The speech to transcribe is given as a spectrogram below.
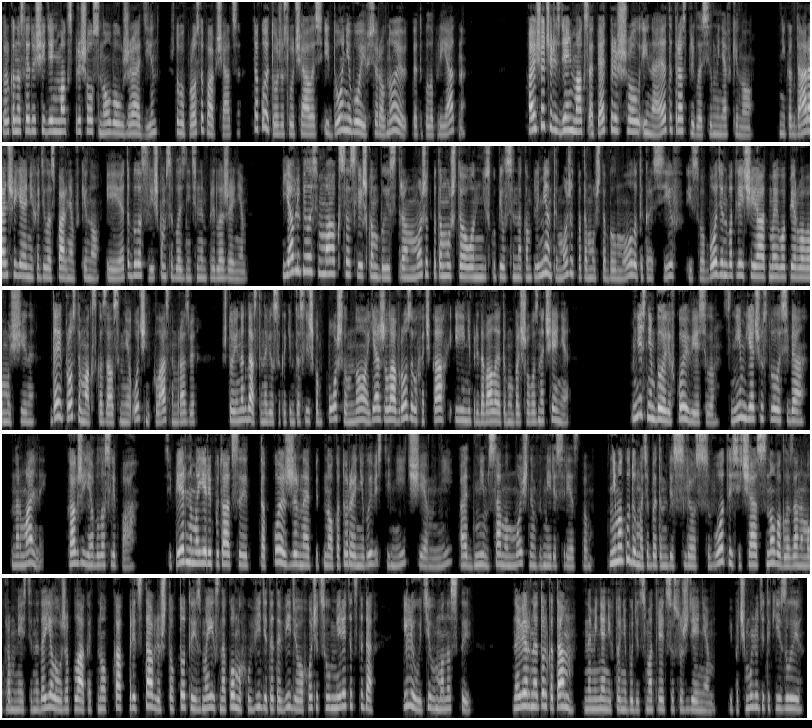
Только на следующий день Макс пришел снова уже один, чтобы просто пообщаться. Такое тоже случалось и до него, и все равно это было приятно. А еще через день Макс опять пришел и на этот раз пригласил меня в кино. Никогда раньше я не ходила с парнем в кино, и это было слишком соблазнительным предложением. Я влюбилась в Макса слишком быстро, может потому, что он не скупился на комплименты, может потому, что был молод и красив, и свободен, в отличие от моего первого мужчины. Да и просто Макс казался мне очень классным, разве что иногда становился каким-то слишком пошлым, но я жила в розовых очках и не придавала этому большого значения. Мне с ним было легко и весело. С ним я чувствовала себя нормальной. Как же я была слепа. Теперь на моей репутации такое жирное пятно, которое не вывести ничем, ни одним самым мощным в мире средством. Не могу думать об этом без слез. Вот и сейчас снова глаза на мокром месте. Надоело уже плакать, но как представлю, что кто-то из моих знакомых увидит это видео, хочется умереть от стыда или уйти в монастырь. Наверное, только там на меня никто не будет смотреть с осуждением. И почему люди такие злые?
